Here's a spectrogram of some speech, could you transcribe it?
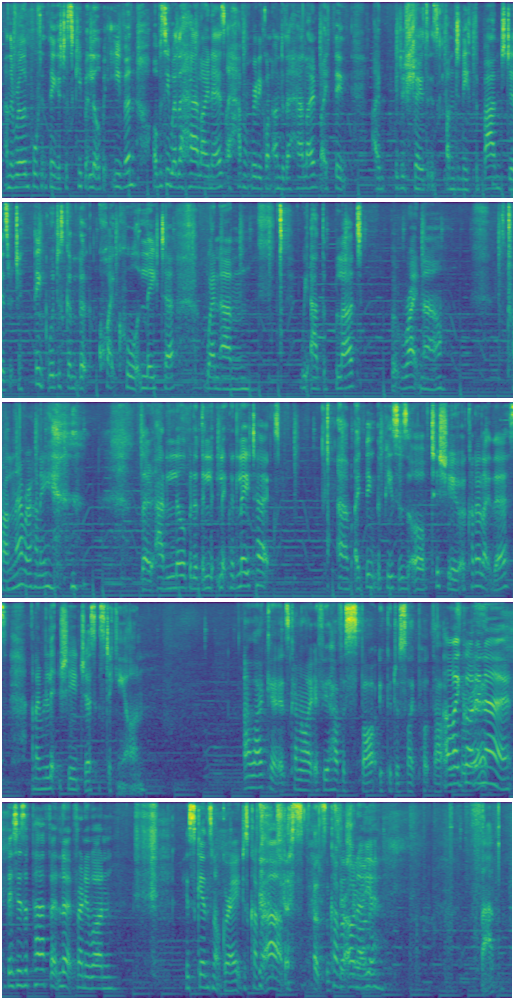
And the real important thing is just to keep it a little bit even. Obviously where the hairline is, I haven't really gone under the hairline, but I think I, it just shows that it's underneath the bandages, which I think we're just gonna look quite cool later when um, we add the blood. But right now, it's trial and error, honey. so add a little bit of the liquid latex. Um, I think the pieces of tissue are kind of like this, and I'm literally just sticking it on. I like it. It's kind of like if you have a spot, you could just like put that. Oh my god, it. I know. This is a perfect look for anyone. His skin's not great. Just cover it up. Just put some cover it. Oh tissue no, yeah. Fab.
